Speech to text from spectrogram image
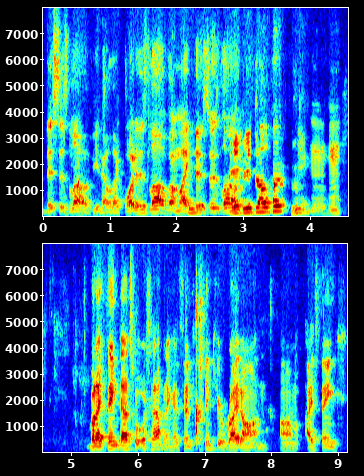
This is love. You know, like, what is love? I'm like, This is love. Baby, don't hurt me. Mm-hmm. But I think that's what was happening. I think, I think you're right on. Um, I think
